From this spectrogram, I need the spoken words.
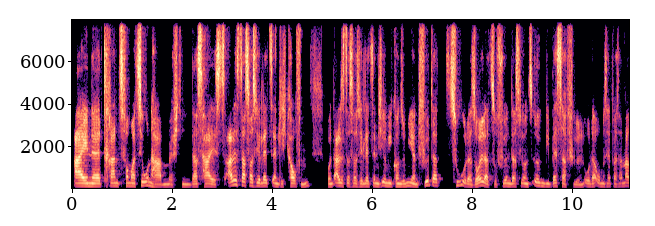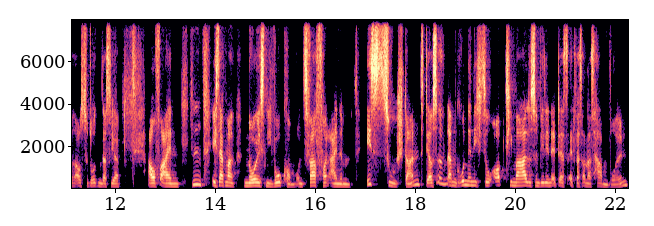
eine Transformation haben möchten. Das heißt, alles das, was wir letztendlich kaufen und alles das, was wir letztendlich irgendwie konsumieren, führt dazu oder soll dazu führen, dass wir uns irgendwie besser fühlen oder um es etwas anders auszudrücken, dass wir auf ein, hm, ich sag mal, neues Niveau kommen und zwar von einem ist-Zustand, der aus irgendeinem Grunde nicht so optimal ist und wir den etwas, etwas anders haben wollen,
